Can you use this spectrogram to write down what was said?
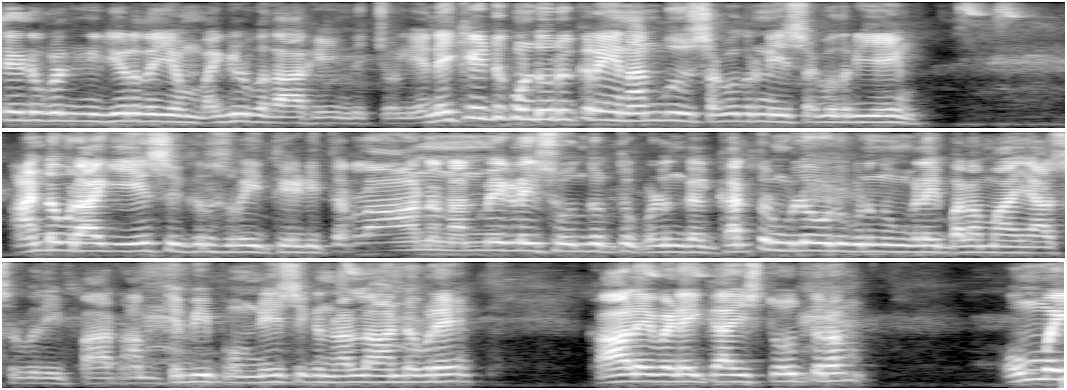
தேடுகளின் இருதயம் மகிழ்வதாக என்று சொல்லி. என்னை கேட்டுக்கொண்டு இருக்கிற என் அன்பு சகோதரனி சகோதரியே ஆண்டவராகி இயேசு கிறிஸ்துவை தேடி திரளான நன்மைகளை சுதந்திரத்துக் கொள்ளுங்கள். கர்த்தர் உங்களோடு கொண்டு உங்களை பலமாய் ஆசிர்வதிப்பார். நாம் ஜெபிப்போம். நேசிக்க நல்ல ஆண்டவரே காலை வேலைக்காய் ஸ்தோத்திரம். உம்மை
